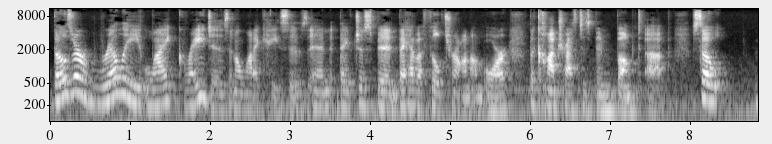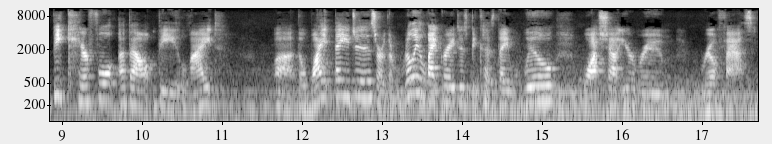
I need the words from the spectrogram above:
those are really light grays in a lot of cases and they've just been, they have a filter on them or the contrast has been bumped up. So be careful about the light, uh, the white beiges or the really light grays because they will wash out your room real fast.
